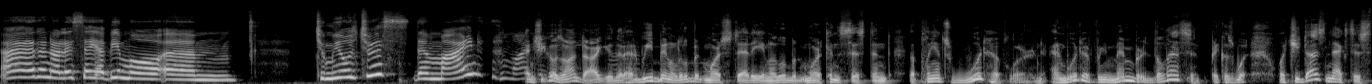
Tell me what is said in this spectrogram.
I don't know, let's say a bit more um, tumultuous than mine. Mine And she goes on to argue that had we been a little bit more steady and a little bit more consistent, the plants would have learned and would have remembered the lesson. Because what, what she does next is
